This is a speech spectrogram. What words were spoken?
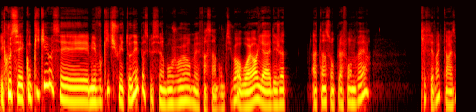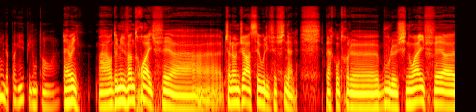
Écoute, c'est compliqué, ouais, c'est. Mais Vukic, je suis étonné parce que c'est un bon joueur, mais enfin, c'est un bon petit joueur. Ou alors, il a déjà atteint son plafond de verre. C'est vrai que tu as raison, il n'a pas gagné depuis longtemps. ouais. Eh oui. Bah, en 2023, il fait euh, challenger à Séoul, il fait finale. Il perd contre le Bou, le chinois. Il fait euh,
